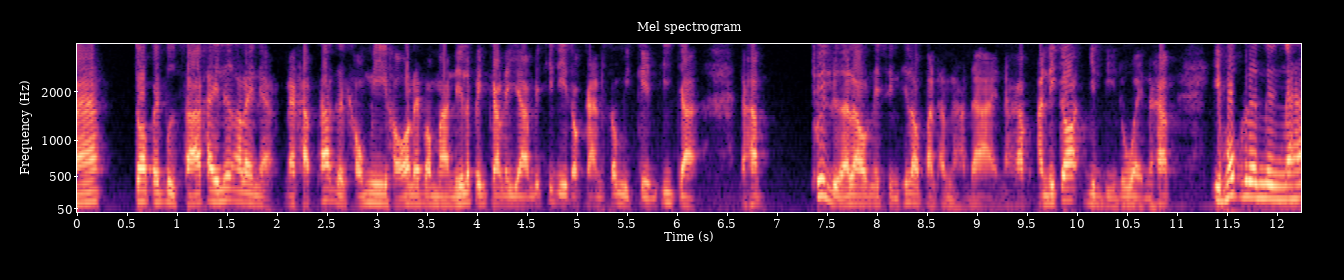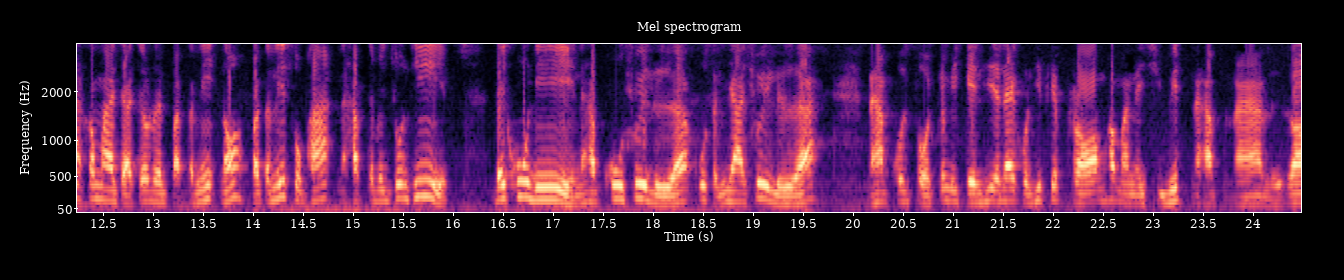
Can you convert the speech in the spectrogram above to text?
นะก็ไปปรึกษาใครเรื่องอะไรเนี่ยนะครับ ถ้าเกิดเขามีเขาอะไรประมาณนี้ แล้วเป็นการยามิตรที่ดีต่อกันก็มีเกณฑ์ที่จะนะครับช่วยเหลือเราในสิ่งที่เราปรารถนาได้นะครับ อันนี้ก็ยินดีด้วยนะครับ อีกภพเรือนหนึ่งนะฮะก็มาจากเจ้าเรือนปัตตานิเนาะปัตตานิสุภะนะครับ จะเป็นช่วงที่ได้คู่ดีนะครับ คู่ช่วยเหลือ คู่สัญญาช่วยเหลือ นะครับ คนโสดก็มีเกณฑ์ที่จะได้คนที่เพียบพร้อมเข้ามาในชีวิตนะครับนะหรือก็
